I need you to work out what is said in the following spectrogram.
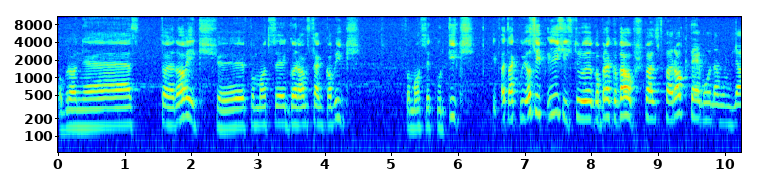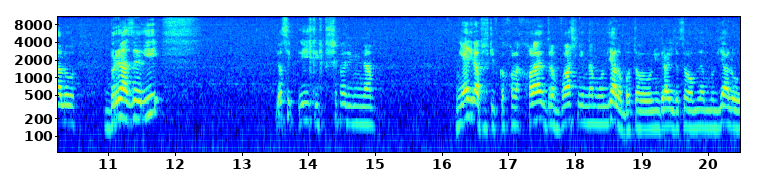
obronie Stojanowicz yy, w pomocy Goran Stankovic w pomocy Kurtic i w ataku Josip Ilicic, którego brakowało proszę Państwa rok temu na mundialu Brazylii. Josip Ilicic przypadł mi na nie grał przeciwko Hol Holendrom właśnie na mundialu, bo to oni grali do sobą na mundialu.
